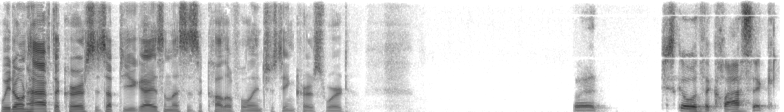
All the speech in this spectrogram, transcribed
We don't have to curse. It's up to you guys, unless it's a colorful, interesting curse word. But Just go with the classic.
